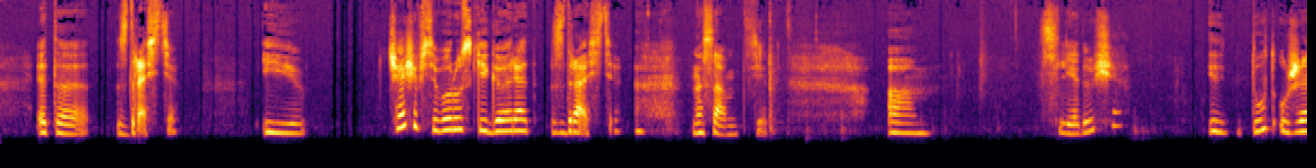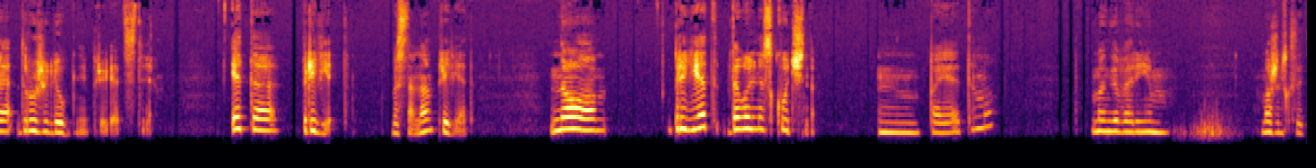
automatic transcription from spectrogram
— это «здрасте». И чаще всего русские говорят «здрасте» на самом деле. Следующее. И тут уже дружелюбные приветствия. Это привет. В основном привет. Но привет довольно скучно. Поэтому мы говорим, можем сказать,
